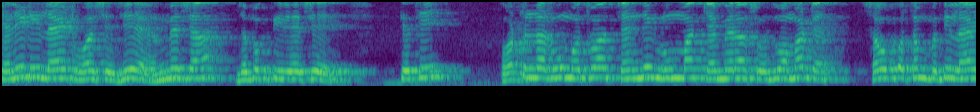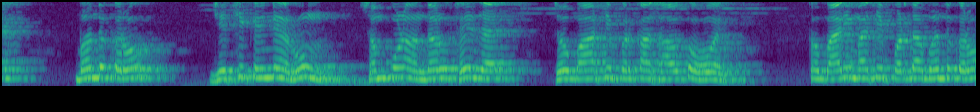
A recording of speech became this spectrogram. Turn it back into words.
એલઈડી લાઇટ હોય છે, જે હંમેશા ઝબકતી રહે છે તેથી, હોટલના રૂમ અથવા ચેન્જિંગ રૂમમાં કેમેરા શોધવા માટે સૌપ્રથમ બધી લાઇટ બંધ કરો, જેથી કરીને રૂમ સંપૂર્ણ અંધારું થઈ જાય, જો બહારથી પ્રકાશ આવતો હોય. તો બારીમાંથી પડદા બંધ કરો.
